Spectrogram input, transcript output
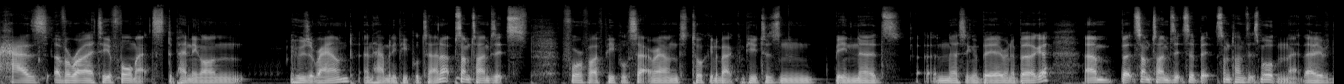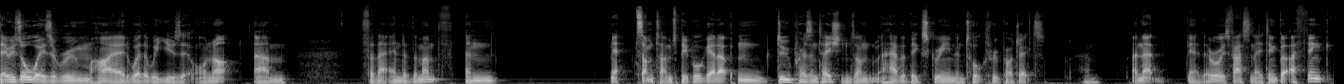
has a variety of formats depending on who's around and how many people turn up. Sometimes it's four or five people sat around talking about computers and being nerds, uh, nursing a beer and a burger. Um, but sometimes it's a bit. Sometimes it's more than that. There, there is always a room hired, whether we use it or not, um, for that end of the month. And yeah, sometimes people get up and do presentations on, have a big screen and talk through projects. Um, and that, yeah, they're always fascinating. But I think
